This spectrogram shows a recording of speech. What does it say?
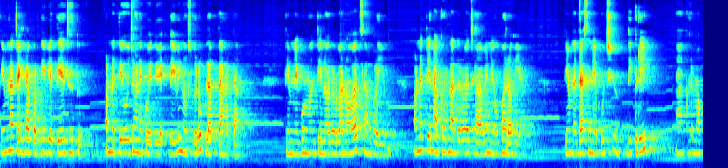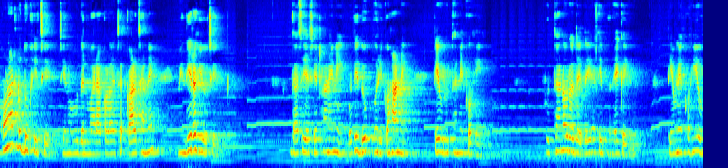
તેમના ચહેરા પર દિવ્ય તેજ હતું અને તેઓ જાણે કોઈ દેવીનું સ્વરૂપ લાગતા હતા. તેમને ગુણવંતીનો રડવાનો અવાજ સાંભળ્યો અને તેના ઘરના દરવાજે આવીને ઊભા રહ્યા. તેમણે દાસીને પૂછ્યું, દીકરી, આ ઘરમાં કોણ આટલું દુઃખી છે, જેનું રુદન મારા કાળજા કાળજાને વીંધી રહ્યું છે? દાસીએ શેઠાણીની બધી દુઃખભરી કહાની તે વૃદ્ધાને કહી. વૃદ્ધાનો હૃદય દયાથી ભરાઈ ગયું. તેમણે કહ્યું,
